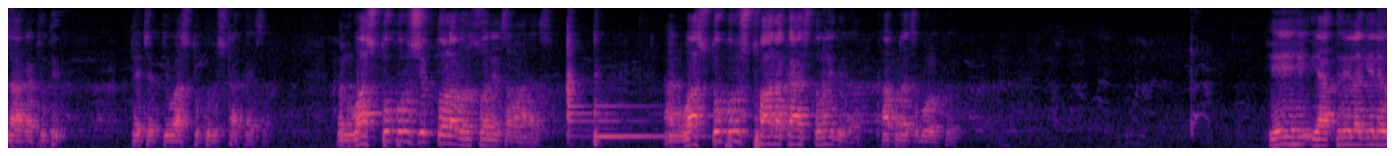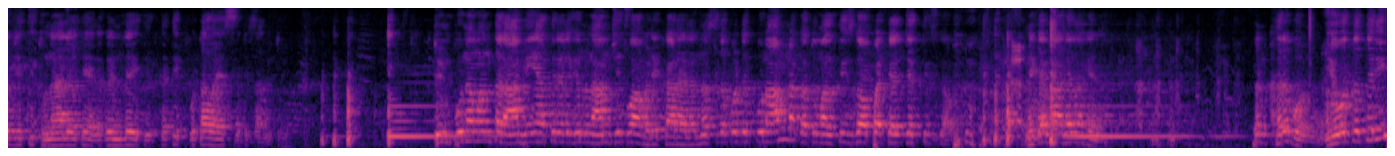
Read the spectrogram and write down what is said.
जागात होते त्याच्यात ती वास्तू पुरुष टाकायचा. पण वास्तुपुरुष एक तोळा भर सोन्याचा महाराज. आणि वास्तुपुरुष ठेवायला काय असतं माहिती का? खापराचं बोळक हे हे यात्रेला गेल्यावर जे तिथून आले होते गणले येतील का? ते फुटावं यासाठी सांगतो तुम्ही पुन्हा म्हणता आम्ही यात्रेला गेलो आमचीच वाभडे काढायला नसलं पटत पुन्हा आम नका तुम्हाला तीस गाव पट्ट्याला तीस गाव. मी काय मागायला गेला पण खरं बोल येवत तरी?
